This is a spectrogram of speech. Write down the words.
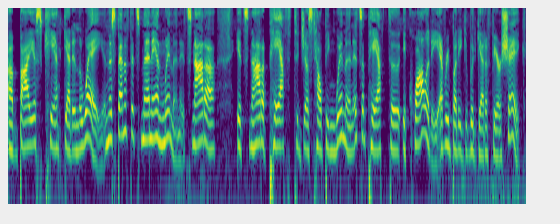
uh, bias can't get in the way. And this benefits men and women. It's not a it's not a path to just helping women. It's a path to equality. Everybody would get a fair shake.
